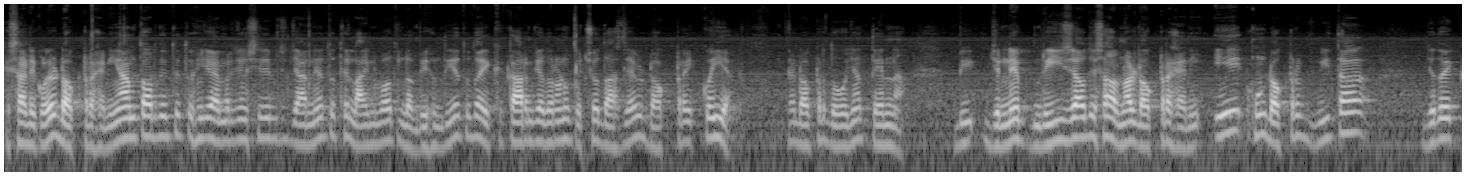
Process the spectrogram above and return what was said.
ਕਿ ਸਾਡੇ ਕੋਲ ਡਾਕਟਰ ਹੈ ਨਹੀਂ। ਆਮ ਤੌਰ ਦੇ ਉੱਤੇ ਤੁਸੀਂ ਜੇ ਐਮਰਜੈਂਸੀ ਦੇ ਵਿੱਚ ਜਾਂਦੇ ਹੋ ਤਾਂ ਉੱਥੇ ਲਾਈਨ ਬਹੁਤ ਲੰਬੀ ਹੁੰਦੀ ਹੈ। ਤਾਂ ਉਹਦਾ ਇੱਕ ਕਾਰਨ ਜਦੋਂ ਉਹਨਾਂ ਨੂੰ ਪੁੱਛੋ ਦੱਸਦੇ ਆ ਵੀ ਡਾਕਟਰ ਇੱਕੋ ਹੀ ਆ, ਜਾਂ ਡਾਕਟਰ ਦੋ ਜਾਂ ਤਿੰਨ ਆ, ਵੀ ਜਿੰਨੇ ਮਰੀਜ਼ ਆ ਉਹਦੇ ਹਿਸਾਬ ਨਾਲ ਡਾਕਟਰ ਹੈ ਨਹੀਂ। ਇਹ ਹੁਣ ਡਾਕਟਰ ਵੀ ਤਾਂ ਜਦੋਂ ਇੱਕ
